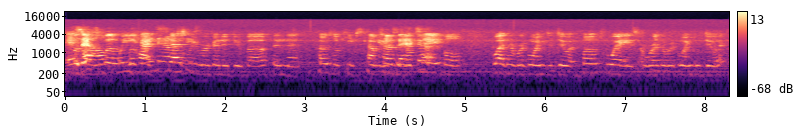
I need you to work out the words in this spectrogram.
Well, that's what- we well, had right said we were gonna do both, and the proposal keeps coming Come to the back up. table, whether we're going to do it both ways, or whether we're going to do it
